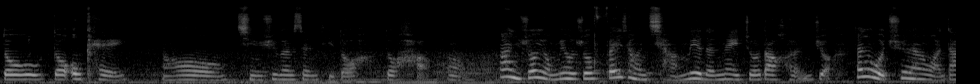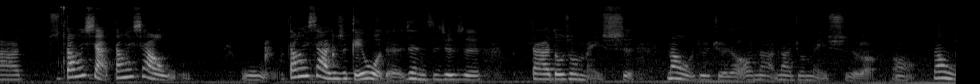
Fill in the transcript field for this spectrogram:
都都 OK，然后情绪跟身体都都好，嗯。那你说有没有说非常强烈的内疚到很久？但是我确认完，大家就当下当下我我当下就是给我的认知就是大家都说没事，那我就觉得哦，那那就没事了，嗯，但我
